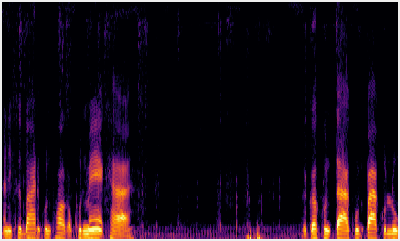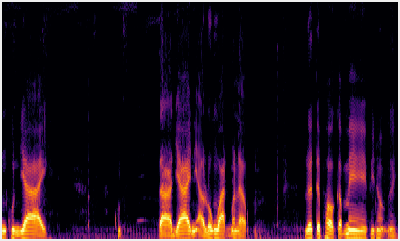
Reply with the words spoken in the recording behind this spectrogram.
อันนี้คือบ้านคุณพ่อกับคุณแม่ค่ะ แล้วก็คุณตาคุณป้าคุณลุงคุณยาย คุณตายายเนี่ยเอาลงวัดมาแล้วเหลือแต่พ่อกับแม่พี่น้องเอ้ย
